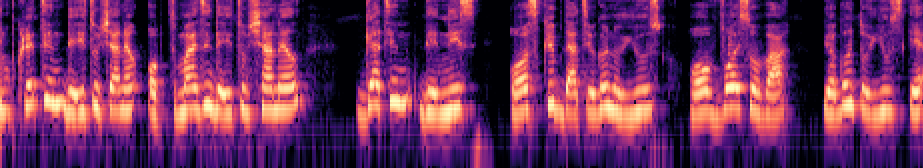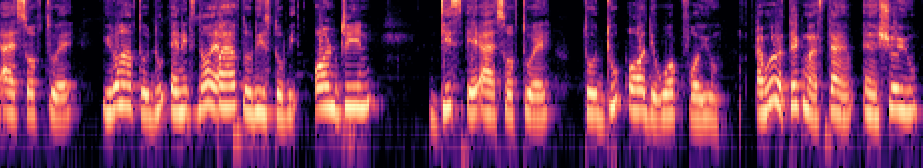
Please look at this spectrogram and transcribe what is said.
I'm creating the YouTube channel, optimizing the YouTube channel, getting the niche or script that you're going to use or voiceover. You're going to use AI software. You don't have to do anything. All you have to do is to be ordering this AI software to do all the work for you. I'm going to take my time and show you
